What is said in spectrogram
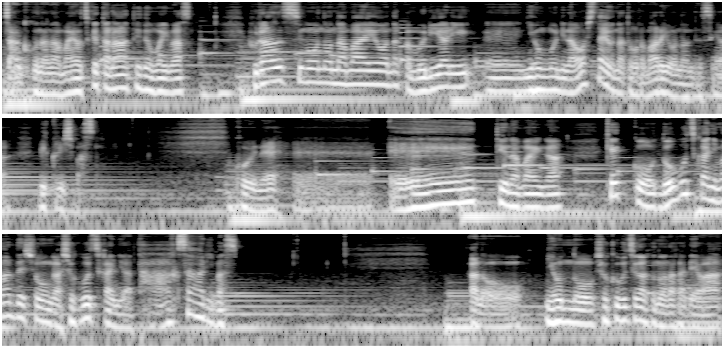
残酷な名前を付けたなというふうに思いますフランス語の名前をなんか無理やり、えー、日本語に直したようなところもあるようなんですがびっくりしますこういうねえー、えー、っていう名前が結構動物界にもあるでしょうが植物界にはたくさんあります。あの日本の植物学の中では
